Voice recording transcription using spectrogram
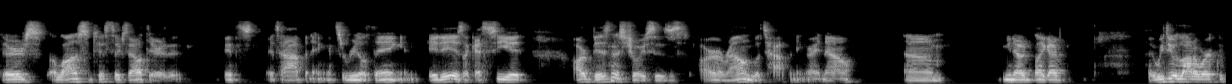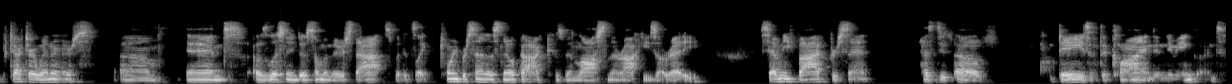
there's a lot of statistics out there that it's, it's happening. It's a real thing. And it is like, I see it. Our business choices are around what's happening right now. Um, you know, like I, we do a lot of work. We Protect Our Winters. Um, and I was listening to some of their stats, but it's like 20% of the snowpack has been lost in the Rockies already. 75% has of days have declined in New England.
